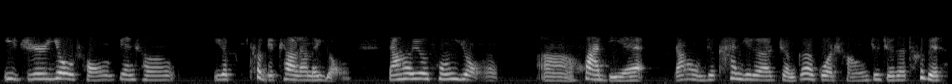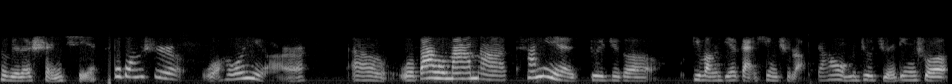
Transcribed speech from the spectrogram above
一只幼虫变成一个特别漂亮的蛹，然后又从蛹嗯化蝶，然后我们就看这个整个过程，就觉得特别特别的神奇。不光是我和我女儿。嗯，我爸爸妈妈他们也对这个帝王蝶感兴趣了，然后我们就决定说，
